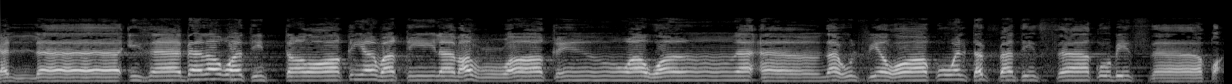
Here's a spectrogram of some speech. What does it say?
كلا إذا بلغت التراقي وقيل مراق وظن أنه الفراق والتفت الساق بالساق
